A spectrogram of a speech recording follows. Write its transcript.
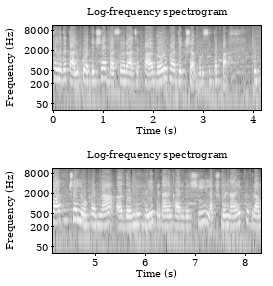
ಸಂಘದ ತಾಲೂಕು ಅಧ್ಯಕ್ಷ ಬಸವರಾಜಪ್ಪ, ಗೌರವಾಧ್ಯಕ್ಷ ಗುರುಸಿದ್ದಪ್ಪ, ಉಪಾಧ್ಯಕ್ಷ ಲೋಕಣ್ಣ, ದೊಣ್ಣಿಹಳ್ಳಿ ಪ್ರಧಾನ ಕಾರ್ಯದರ್ಶಿ ಲಕ್ಷ್ಮಣ್ ನಾಯಕ್, ಗ್ರಾಮ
